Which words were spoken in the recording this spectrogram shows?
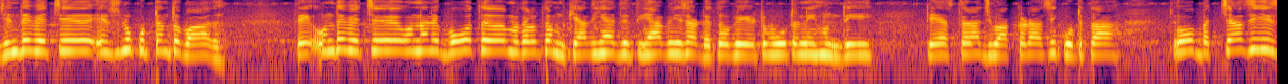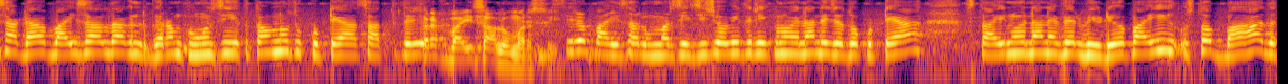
ਜਿੰਦੇ ਵਿੱਚ ਇਸ ਨੂੰ ਕੁੱਟਣ ਤੋਂ ਬਾਅਦ। ਤੇ ਉਹਦੇ ਵਿੱਚ ਉਹਨਾਂ ਨੇ ਬਹੁਤ ਮਤਲਬ ਧਮਕੀਆਂ ਦੀਆਂ ਦਿੱਤੀਆਂ ਵੀ ਸਾਡੇ ਤੋਂ ਵੇਟ ਵੂਟ ਨਹੀਂ ਹੁੰਦੀ, ਤੇ ਇਸ ਤਰ੍ਹਾਂ ਜਵਾਕੜਾ ਅਸੀਂ ਕੁੱਟਤਾ ਤੇ ਉਹ ਬੱਚਾ ਸੀ ਸਾਡਾ 22 ਸਾਲ ਦਾ ਗਰਮ ਖੂਨ ਸੀ ਇੱਕ ਤਾਂ ਉਹਨੂੰ ਕੁੱਟਿਆ 7 ਤੇ ਸਿਰਫ 22 ਸਾਲ ਉਮਰ ਸੀ। ਸਿਰਫ 22 ਸਾਲ ਉਮਰ ਸੀ ਜੀ 24 ਤਰੀਕ ਨੂੰ ਇਹਨਾਂ ਨੇ ਜਦੋਂ ਕੁੱਟਿਆ 27 ਨੂੰ ਇਹਨਾਂ ਨੇ ਫਿਰ ਵੀਡੀਓ ਪਾਈ। ਉਸ ਤੋਂ ਬਾਅਦ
